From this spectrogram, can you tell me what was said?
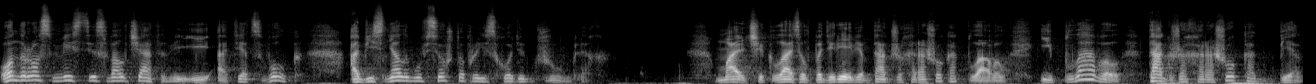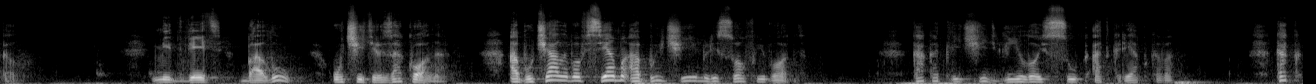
Он рос вместе с волчатами, и отец-волк объяснял ему все, что происходит в джунглях. Мальчик лазил по деревьям так же хорошо, как плавал, и плавал так же хорошо, как бегал. Медведь Балу, учитель закона, обучал его всем обычаям лесов и вод. Как отличить гнилой сук от крепкого – как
